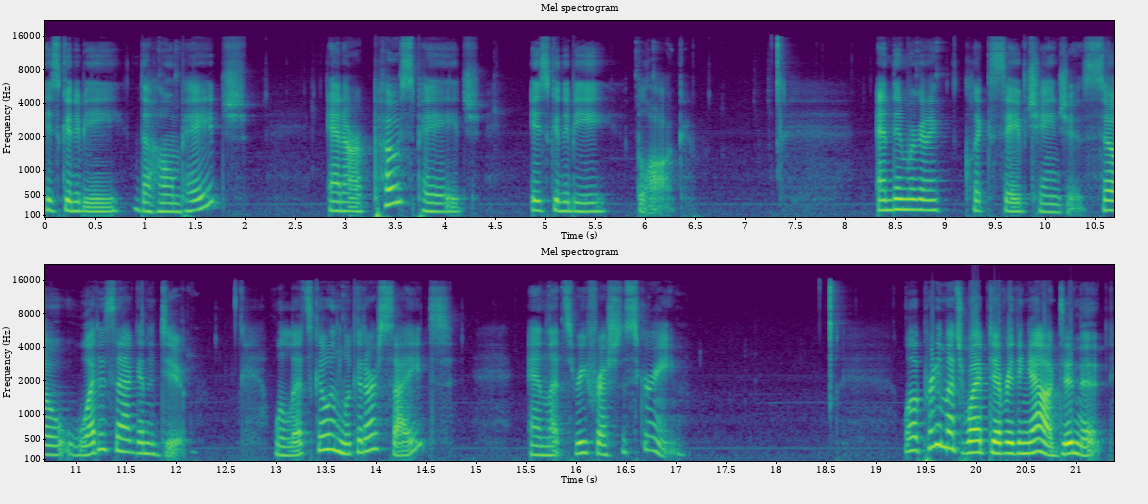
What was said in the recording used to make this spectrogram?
is going to be the home page and our post page is going to be blog. And then we're going to click Save Changes. So what is that going to do? Well, let's go and look at our site and let's refresh the screen. Well, it pretty much wiped everything out, didn't it?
